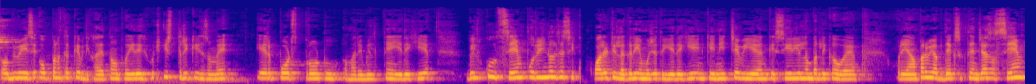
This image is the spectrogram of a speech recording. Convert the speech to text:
तो अभी मैं इसे ओपन करके भी दिखा देता हूँ। तो ये देखिए, कुछ इस तरीके से हमें एयरपोर्ट्स प्रो टू हमारे मिलते हैं। ये देखिए, बिल्कुल सेम ओरिजिनल जैसी क्वालिटी लग रही है मुझे। तो ये देखिए, इनके नीचे भी है, इनके सीरियल नंबर लिखा हुआ है। और यहाँ पर भी आप देख सकते हैं, जैसा सेम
